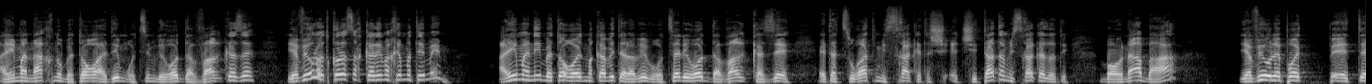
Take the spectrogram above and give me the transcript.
האם אנחנו בתור אוהדים רוצים לראות דבר כזה? יביאו לו את כל השחקנים הכי מתאימים. האם אני בתור אוהד מכבי תל אביב רוצה לראות דבר כזה, את הצורת משחק, את, הש... את שיטת המשחק הזאת בעונה הבאה? יביאו לפה את, את אה,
